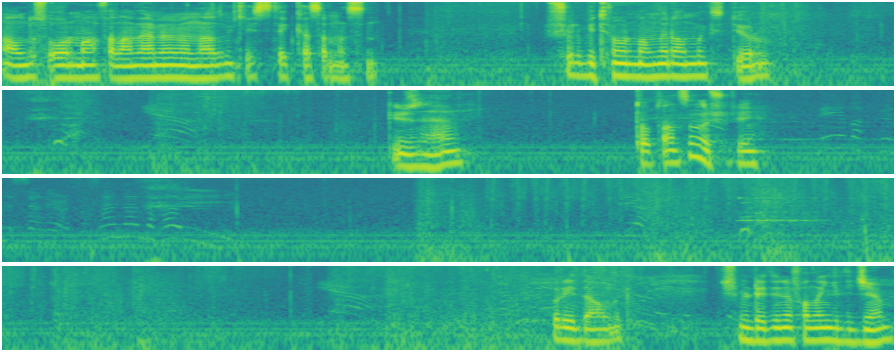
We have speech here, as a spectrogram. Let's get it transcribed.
Aldous orman falan vermemem lazım ki stack kasamasın. Şöyle bütün ormanları almak istiyorum. Güzel. Toplansana da şurayı. Burayı da aldık. Şimdi Redine falan gideceğim.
